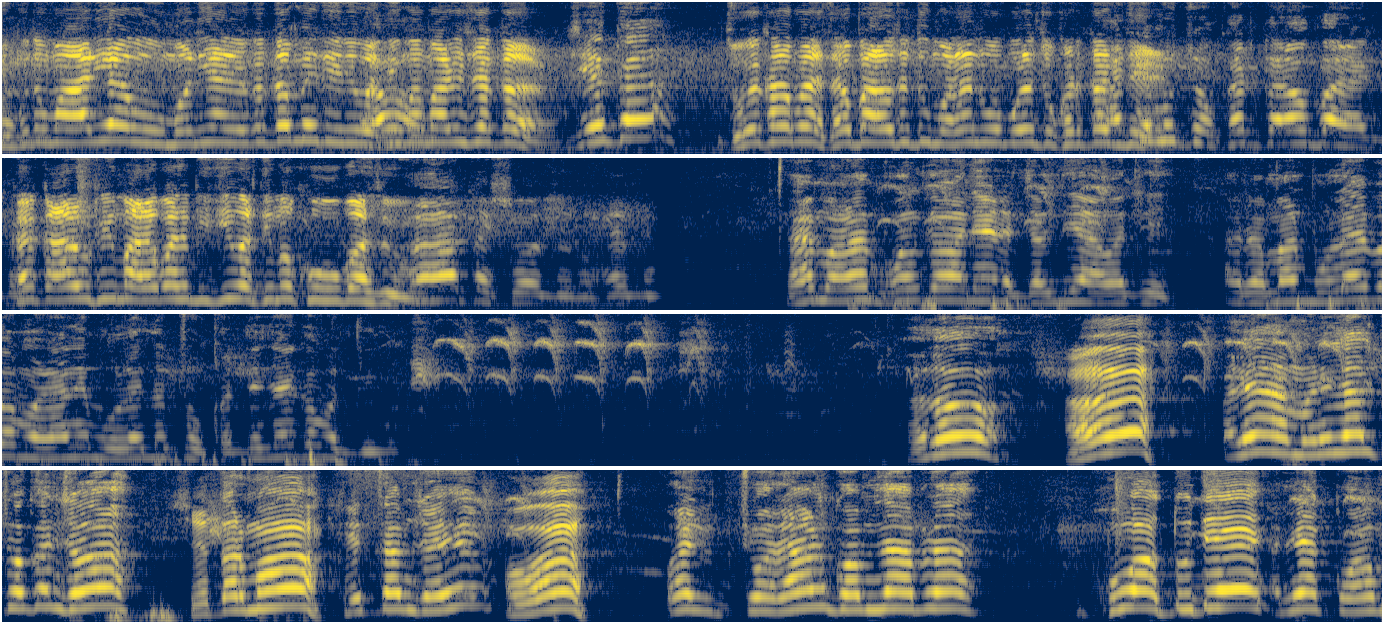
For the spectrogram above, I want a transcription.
હું તો મારી આવું મને ગમે તેની મારી શકે જે કહો. જોઈ ખબર હજાર ભાવ તું મને નો બોલે ચોખટ કરી દે. હું ચોખટ કરાવ પાડે કાલ ઉઠી મારા પાસે બીજી વર્ધીમાં ખૂબ પાછું. હા કશો નહીં હા. મારા ફોન કરવા દે જલ્દી આવે છે આ રમાન બોલાય પણ મણાને બોલાય તો ચોખટ જાય કે બધી હેલો હા? અરે આ મણીલાલ ચોકન છો? ખેતરમાં? ખેતમ જઈ? ઓવે ઓય ચોરાણ ગોમના આપણે? શું હતું તે? અરે કોમ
